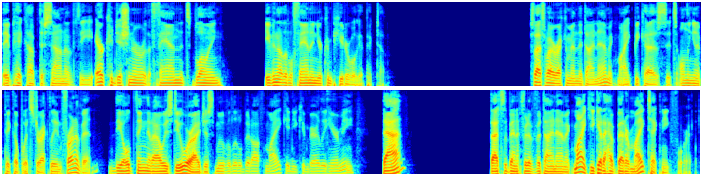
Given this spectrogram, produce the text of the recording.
They pick up the sound of the air conditioner or the fan that's blowing. Even that little fan in your computer will get picked up. So that's why I recommend the dynamic mic because it's only going to pick up what's directly in front of it. The old thing that I always do where I just move a little bit off mic and you can barely hear me, that that's the benefit of a dynamic mic. You got to have better mic technique for it.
